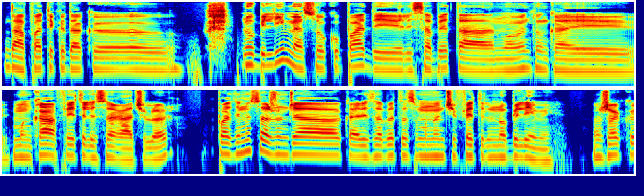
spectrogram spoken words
Da, poate că dacă nobilimea s-a ocupat de Elisabeta în momentul în care mânca fetele săracilor, poate nu se ajungea ca Elisabeta să mănânce fetele nobilimii. Așa că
